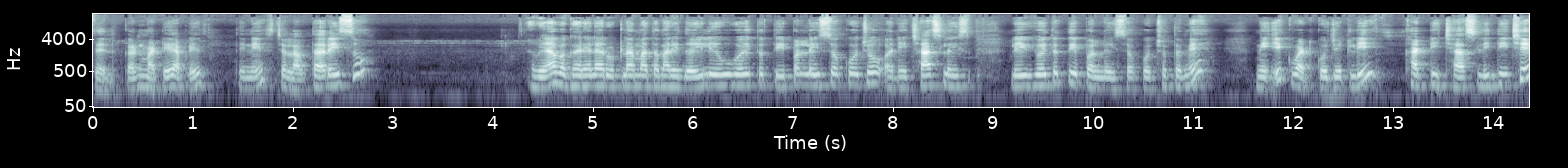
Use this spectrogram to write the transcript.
સેકન્ડ માટે આપણે તેને ચલાવતા રહીશું. હવે આ વઘારેલા રોટલામાં તમારે દહીં લેવું હોય તો તે પણ લઈ શકો છો અને છાશ લઈ લેવી હોય તો તે પણ લઈ શકો છો તમે. મેં એક વાટકો જેટલી ખાટી છાશ લીધી છે.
